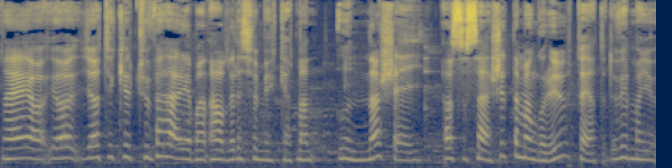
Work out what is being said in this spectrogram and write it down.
Nej, jag, jag, jag tycker tyvärr är man alldeles för mycket att man unnar sig. Alltså särskilt när man går ut och äter, då vill man ju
